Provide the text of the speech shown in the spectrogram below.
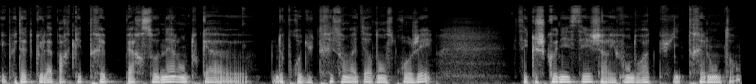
et peut-être que la part qui est très personnelle, en tout cas euh, de productrice, on va dire, dans ce projet, c'est que je connaissais Sharif Ondoa depuis très longtemps.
